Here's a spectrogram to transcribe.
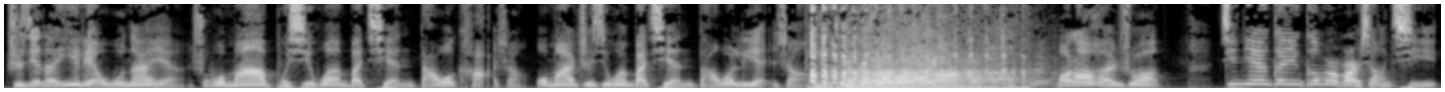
只见他一脸无奈呀，说我妈不喜欢把钱打我卡上，我妈只喜欢把钱打我脸上。王老狠说，今天跟一哥们玩象棋。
